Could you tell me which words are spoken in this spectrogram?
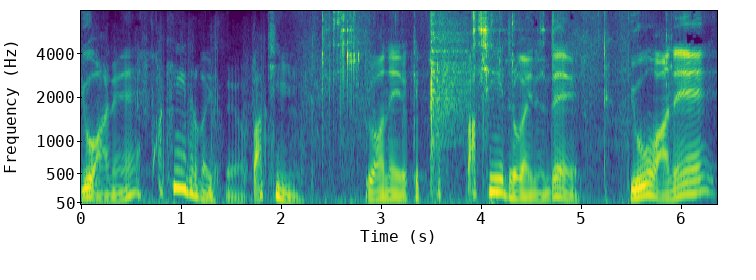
요 안에 파킹이 들어가 있어요. 파킹이. 요 안에 이렇게 파킹이 들어가 있는데 요 안에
